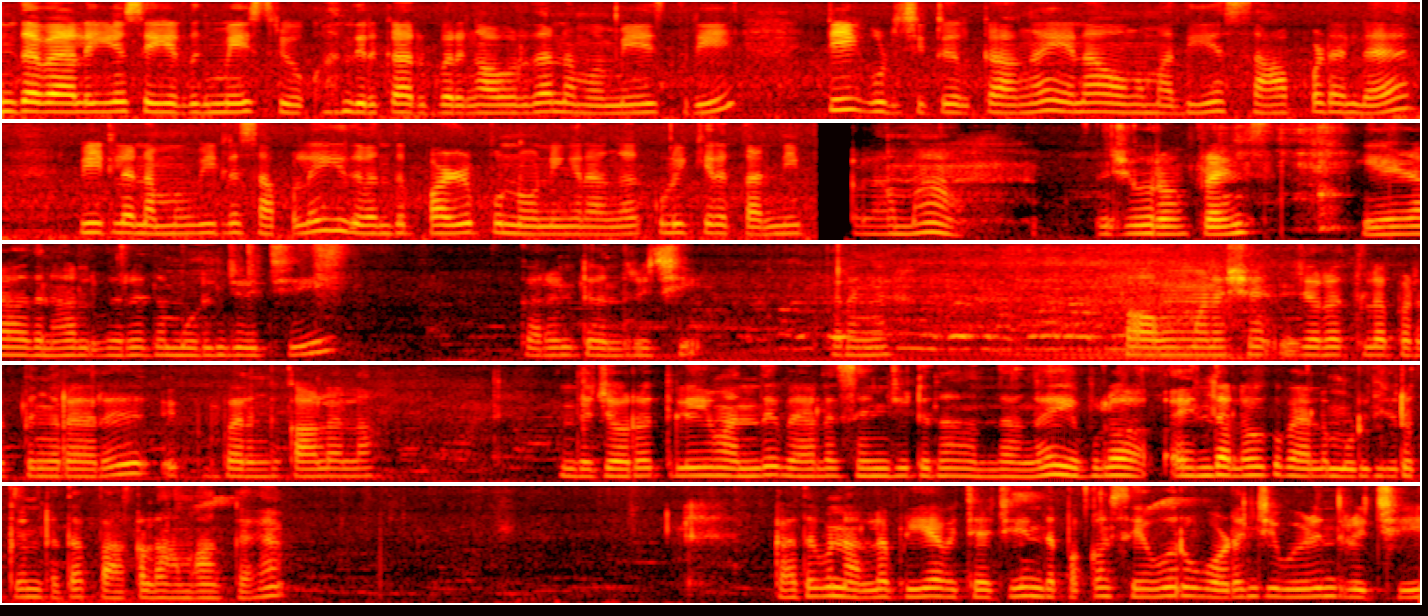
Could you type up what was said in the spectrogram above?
இந்த வேலையும் செய்கிறதுக்கு மேஸ்திரி உட்காந்துருக்காரு பாருங்க. அவர் தான் நம்ம மேஸ்திரி. டீ குடிச்சிட்டு இருக்காங்க. ஏன்னா அவங்க மதியம் சாப்பிடலை. வீட்டில் நம்ம வீட்டில் சாப்பிடல. இது வந்து பழுப்பு நோண்டிங்கிறாங்க குளிக்கிற தண்ணி. பார்க்கலாமா? ஜூரம் ஃப்ரெண்ட்ஸ் ஏழாவது நாள் விரதம் முடிஞ்சிருச்சு. கரண்ட் வந்துருச்சு. பாருங்கள் பாவம் மனுஷன் ஜுரத்தில் படுத்துங்கிறாரு. இப்போ பாருங்கள் காலெல்லாம். இந்த ஜுரத்துலேயும் வந்து வேலை செஞ்சுட்டு தான் வந்தாங்க. எவ்வளோ எந்த அளவுக்கு வேலை முடிஞ்சிருக்குன்றதை பார்க்கலாமாங்க கதவு நல்லபடியாக வச்சாச்சு. இந்த பக்கம் செவுரு உடஞ்சி விழுந்துருச்சு.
